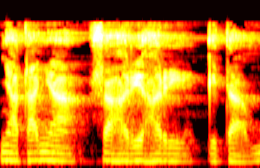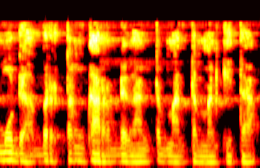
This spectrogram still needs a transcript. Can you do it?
nyatanya sehari-hari kita mudah bertengkar dengan teman-teman kita.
